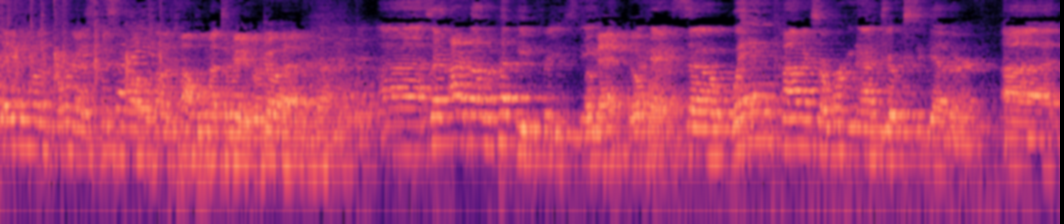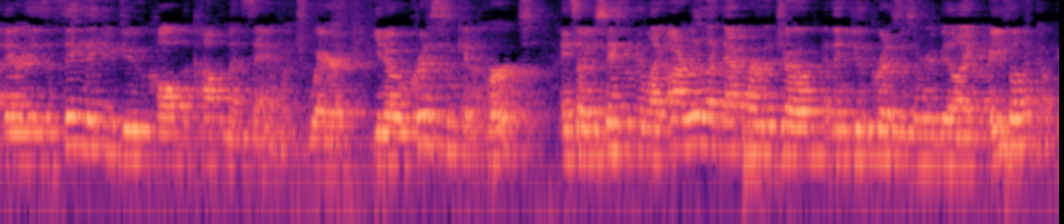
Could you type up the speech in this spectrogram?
Saying one of the guys pissing off is not a compliment to me, but go ahead. Uh, so I thought of a pet peeve for you, Steve. Okay, go okay, so when comics are working on jokes together, uh, there is a thing that you do called the compliment sandwich, where you know criticism can hurt, and so you say something like, "Oh, I really like that part of the joke," and then you do the criticism where you'd be like, "Are you filming?" Okay.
